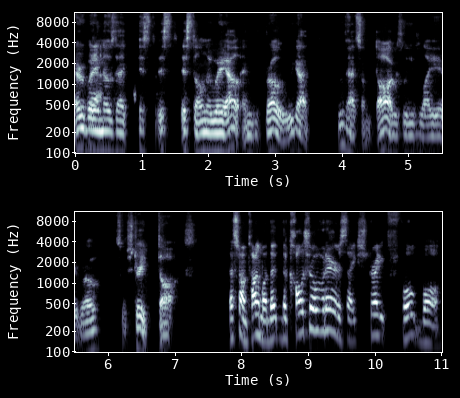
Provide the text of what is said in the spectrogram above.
Everybody Yeah. knows that it's it's it's the only way out. And bro, we got we've had some dogs leave Laie, bro. Some straight dogs. That's what I'm talking about. The, the culture over there is like straight football.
